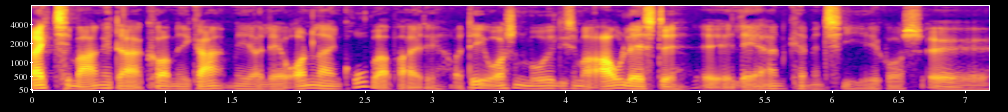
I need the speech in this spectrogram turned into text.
rigtig mange, der er kommet i gang med at lave online gruppearbejde, og det er jo også en måde ligesom at aflaste øh, læreren, kan man sige. Ikke også? Øh,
